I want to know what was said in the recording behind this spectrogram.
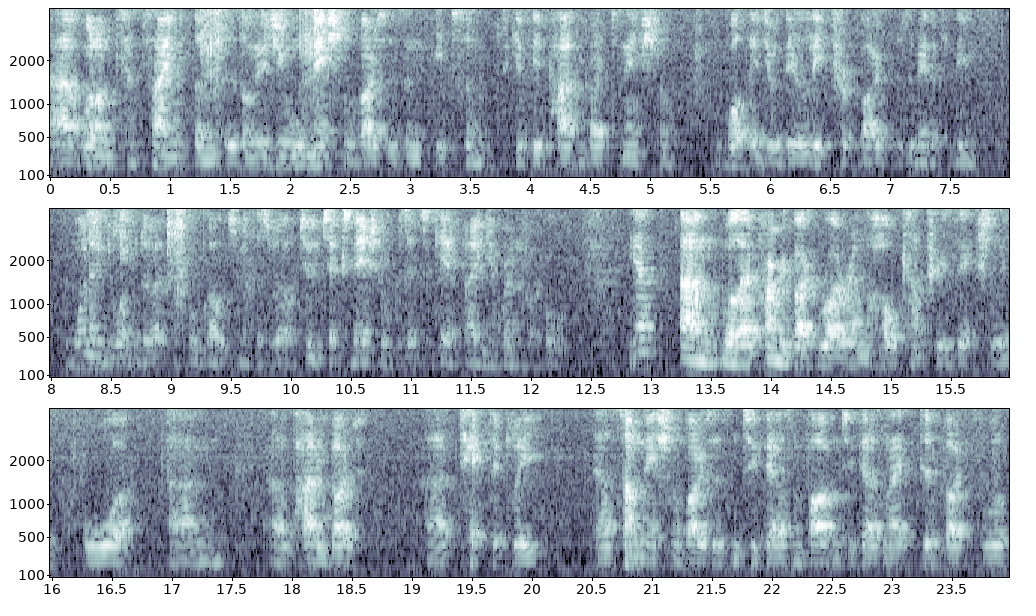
Uh, what I'm t- saying to them is I'm urging all national voters in Epsom to give their party vote to National. What they do with their electorate vote is a matter for them. Why don't you want them to vote for Paul Goldsmith as well? Two ticks national, because that's a campaign you've run before. Yeah, um, well, our primary vote right around the whole country is actually for um, a party vote. Uh, tactically, uh, some national voters in 2005 and 2008 did vote for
